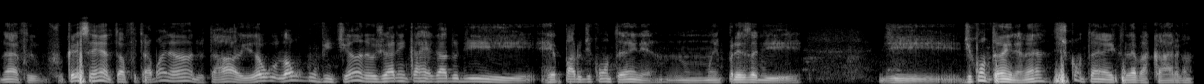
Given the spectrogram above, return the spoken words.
né, fui, fui crescendo, tal, fui trabalhando tal. E logo, logo com 20 anos eu já era encarregado de reparo de container, numa empresa de, de, de container, né? Esses container que leva carga.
